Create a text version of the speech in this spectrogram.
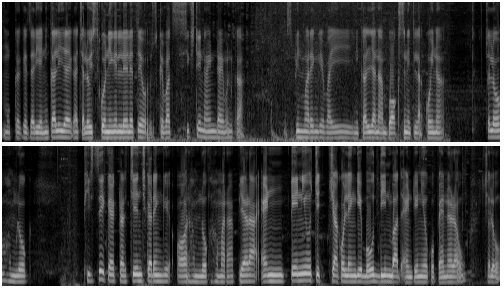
मुक्का के ज़रिए निकल ही जाएगा। चलो इसको निकल ले लेते हो उसके बाद सिक्सटी नाइन डायमंड का स्पिन मारेंगे। भाई, निकल जाना बॉक्स निकला, कोई ना। चलो हम लोग फिर से कैरेक्टर चेंज करेंगे और हम लोग हमारा प्यारा एंटेनियो चिच्चा को लेंगे। बहुत दिन बाद एंटेनियो को पहन रहा हूँ। चलो,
